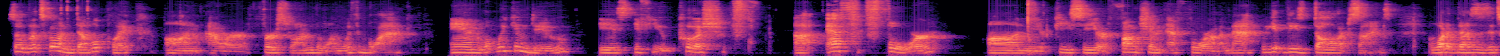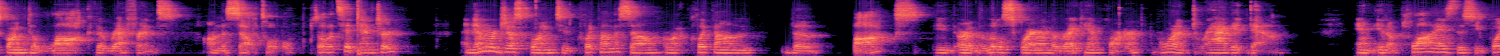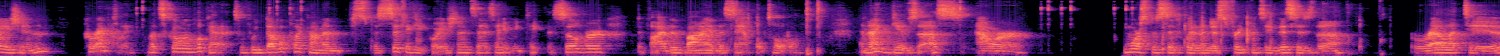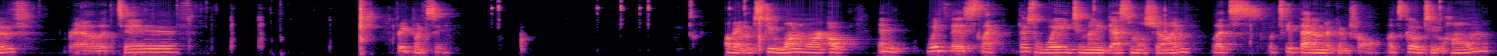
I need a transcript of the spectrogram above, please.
So let's go and double click on our first one, the one with black. And what we can do is if you push uh, F4 on your PC or function F4 on a Mac, we get these dollar signs. And what it does is it's going to lock the reference on the cell total. So let's hit enter. And then we're just going to click on the cell. We're going to click on the box or the little square in the right hand corner. We're going to drag it down. And it applies this equation correctly. Let's go and look at it. So if we double click on a specific equation, it says, hey, we take the silver divided by the sample total. And that gives us our, more specifically than just frequency, this is the relative, relative frequency. Okay, let's do one more. Oh, and with this, like, there's way too many decimals showing. Let's let's get that under control. Let's go to home.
